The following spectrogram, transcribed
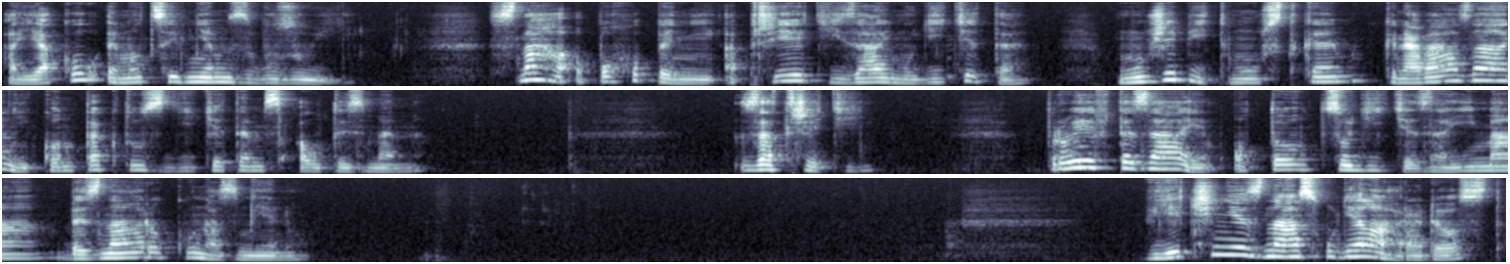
a jakou emoci v něm zbuzují. Snaha o pochopení a přijetí zájmu dítěte může být můstkem k navázání kontaktu s dítětem s autismem. Za třetí, projevte zájem o to, co dítě zajímá, bez nároku na změnu. Většině z nás udělá radost,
